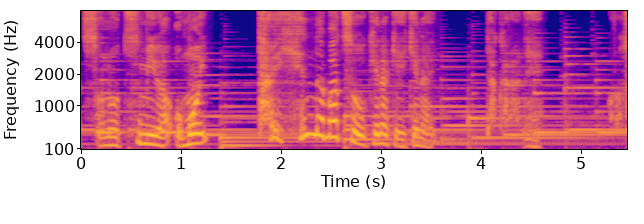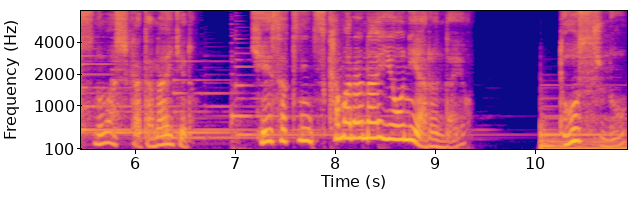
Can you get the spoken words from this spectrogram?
その罪は重い。大変な罰を受けなきゃいけない。だからね殺すのは仕方ないけど警察に捕まらないようにやるんだよ。どうするの？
